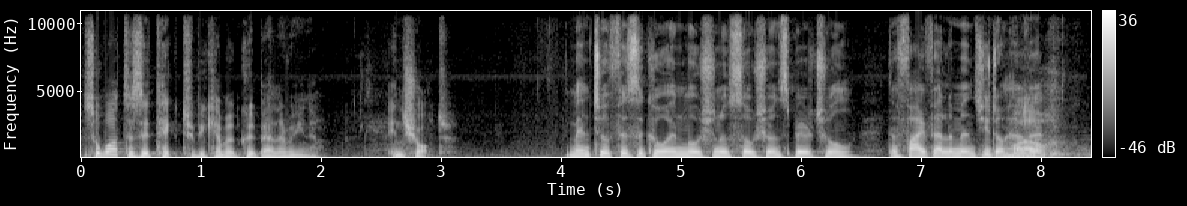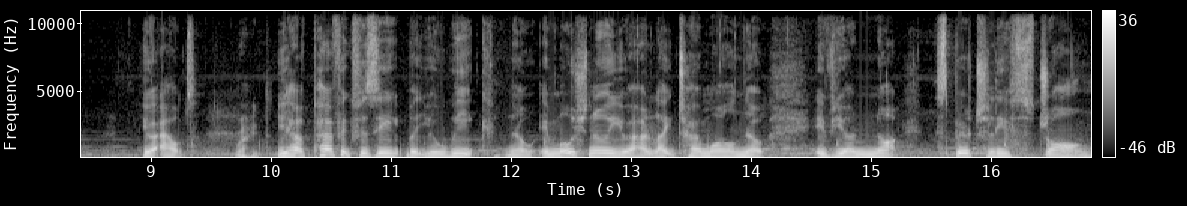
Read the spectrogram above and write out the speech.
So what does it take to become a good ballerina? In short. mental, physical, emotional, social, and spiritual. The five elements, you don't have Wow. it, you're out. Right. You have perfect physique, but you're weak. No. Emotional, you are like turmoil. No. If you're not spiritually strong,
